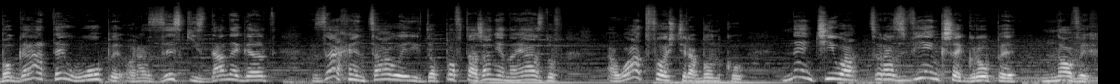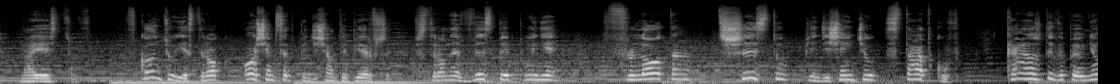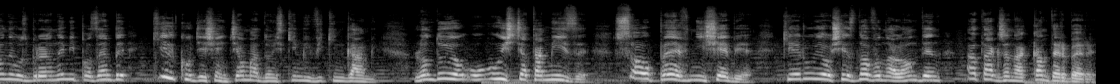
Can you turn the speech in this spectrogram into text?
Bogate łupy oraz zyski z Danegeld zachęcały ich do powtarzania najazdów, a łatwość rabunku nęciła coraz większe grupy nowych najeźdźców. Końcu jest rok 851. W stronę wyspy płynie flota 350 statków, każdy wypełniony uzbrojonymi po zęby kilkudziesięcioma duńskimi wikingami. Lądują u ujścia Tamizy, są pewni siebie, kierują się znowu na Londyn, a także na Canterbury.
